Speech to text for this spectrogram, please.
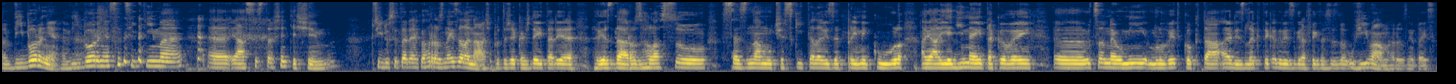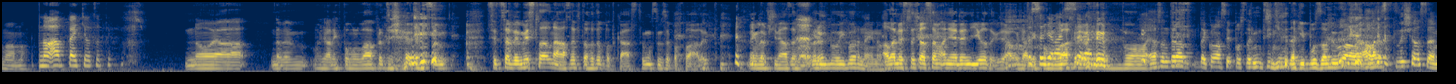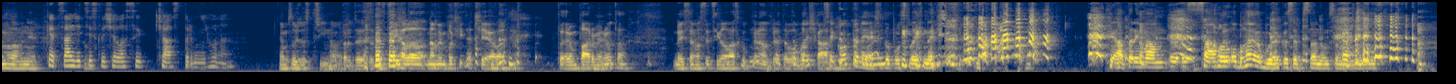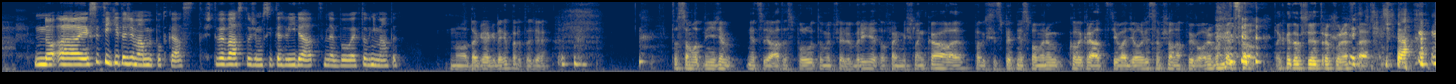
Výborně, výborně se cítíme. Eh, já se strašně těším přijdu si tady jako hrozný zelenáč, protože každý tady je hvězda rozhlasu, seznamu české televize, primy cool a já jediný takový, eh, co neumí mluvit, koktá a je dyslektik a dysgrafik, takže se to užívám hrozně tady s váma. No a Peťo, co ty? No já nevím o žádných pomluvách, protože jsem sice vymyslel název tohoto podcastu, musím se pochválit. Nejlepší název ever. Výborný, no. Ale neslyšel jsem ani jeden díl, takže já o žádných to pomluvách no, Já jsem teda jako asi poslední tři díly taky pozadu, ale, ale slyšel jsem hlavně. Kecáš, že jsi slyšel asi část prvního, ne? Já myslím, že to stříháš. No, protože se to stříhalo na mém počítači, ale to je jenom pár minut a nejsem asi cílová skupina, protože to, to budeš překvapený, jak si to poslechneš. Já tady mám sáhlou obhajobu jako sepsanou samozřejmě. No a jak se cítíte, že máme podcast? Štve vás to, že musíte hlídat, nebo jak to vnímáte? No tak jak kdy, protože to samotné, že něco děláte spolu, to mi přijde dobrý, je to fajn myšlenka, ale pak když si zpětně vzpomenu, kolikrát ti vadilo, že jsem šel na pivo nebo něco, tak mi to přijde trochu nefér.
